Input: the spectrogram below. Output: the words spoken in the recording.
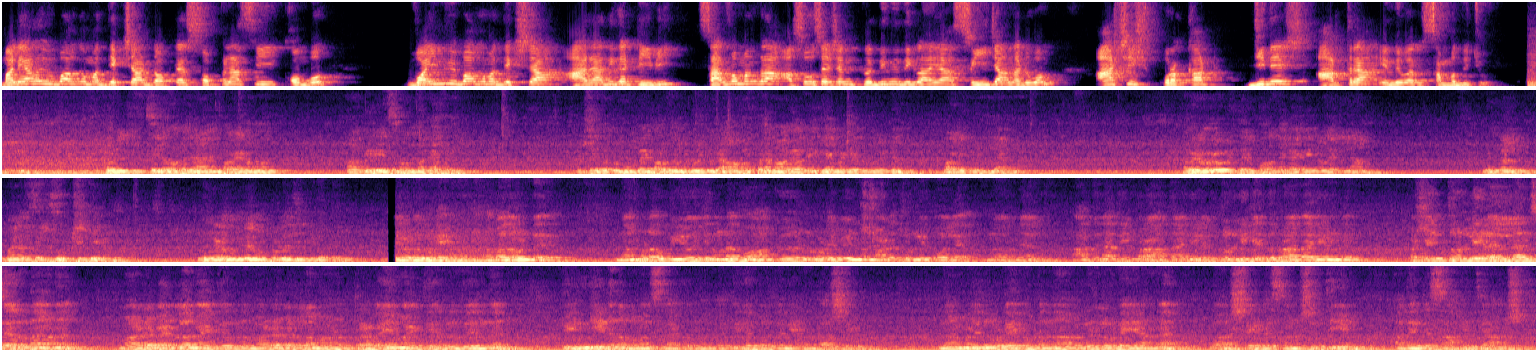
Malayala വിഭാഗം അധ്യക്ഷ doctor Swapna C കോമ്പോത്ത് വൈൽഡ് വിഭാഗം അധ്യക്ഷ Aradhika T V Sarvamangala association പ്രതിനിധികളായ Sreeja Naduvam Ashish Purakkatt Jinesh Arthra എന്നിവർ സംബന്ധിച്ചു. അതിൽ ചിലതൊക്കെ ഞാനും പറയണമെന്ന് ആഗ്രഹിച്ച് വന്നൊക്കെ പറയും പക്ഷേ ഇതൊക്കെ മുമ്പേ പറഞ്ഞുകൊണ്ട് വീണ്ടും ഒരു ആവർത്തനമാകാതിരിക്കാൻ വേണ്ടി അത് വീണ്ടും പറയുന്നില്ല. അവരോരോരുത്തരും പറഞ്ഞ കാര്യങ്ങളെല്ലാം നിങ്ങൾ മനസ്സിൽ സൂക്ഷിക്കണം. നിങ്ങളുടെ മുന്നോട്ടുള്ള ജീവിതത്തിൽ. അപ്പൊ അതുകൊണ്ട് നമ്മുടെ ഉപയോഗിച്ച് നമ്മുടെ വാക്കുകളിലൂടെ വീണ്ടും മഴത്തുള്ളി പോലെ എന്ന് പറഞ്ഞാൽ അതിനധികം പ്രാധാന്യം തുള്ളിക്ക് എന്ത് പ്രാധാന്യമുണ്ട്? പക്ഷെ ഈ തുള്ളികളെല്ലാം ചേർന്നാണ് മഴ വെള്ളമായി തീർന്നത് മഴ വെള്ളമാണ് പ്രളയമായി തീർന്നത് എന്ന് പിന്നീട് നമ്മൾ മനസ്സിലാക്കുന്നുണ്ട്. ഇതേപോലെ തന്നെയാണ് ഭാഷയും. നമ്മളിലൂടെ നമ്മുടെ നാവുകളിലൂടെയാണ് ഭാഷയുടെ സംശുദ്ധിയും അതിന്റെ സാഹിത്യ വെളിപ്പെടുന്നത്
